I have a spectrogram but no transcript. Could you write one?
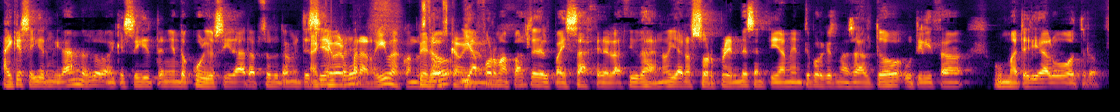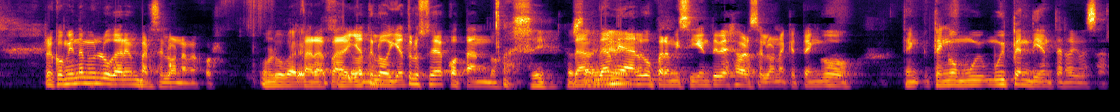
Hay que seguir mirándolo, hay que seguir teniendo curiosidad absolutamente hay siempre. Hay que ver para arriba cuando pero estamos caminando. ya forma parte del paisaje de la ciudad, ¿no? Ya nos sorprende sencillamente porque es más alto, utiliza un material u otro. Recomiéndame un lugar en Barcelona mejor. Un lugar para, para ya, te lo, ya te lo estoy acotando. Ah, sí, da, dame algo para mi siguiente viaje a Barcelona que tengo, ten, tengo muy, muy pendiente regresar.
